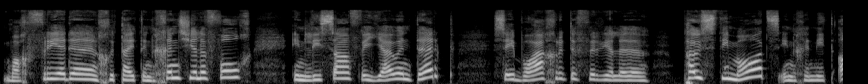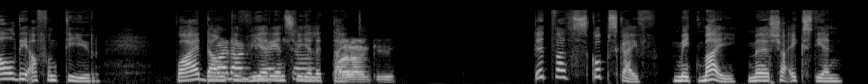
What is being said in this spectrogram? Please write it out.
mag vrede en goedheid en guns julle volg en Lisa vir jou en Dirk sê baie groete vir julle postie maats en geniet al die avontuur. Baie dankie, dankie weer eens vir julle tyd. Baie dankie. Dit was Skopskuif met my, Mirsha Eksteen.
